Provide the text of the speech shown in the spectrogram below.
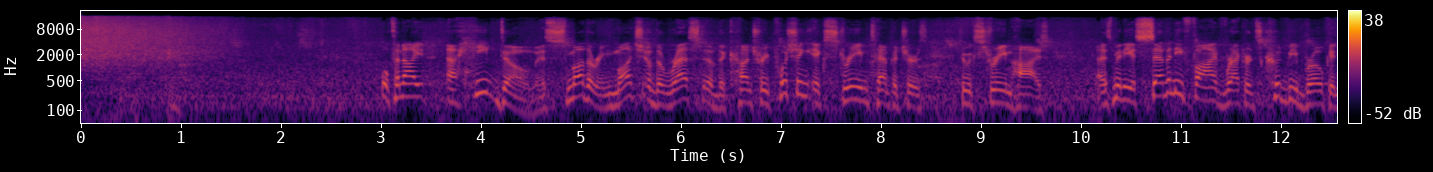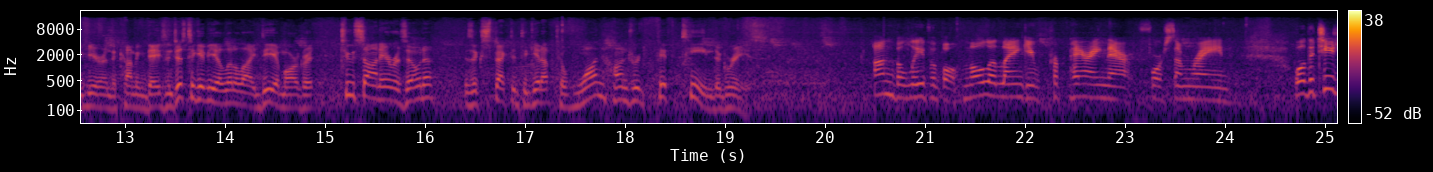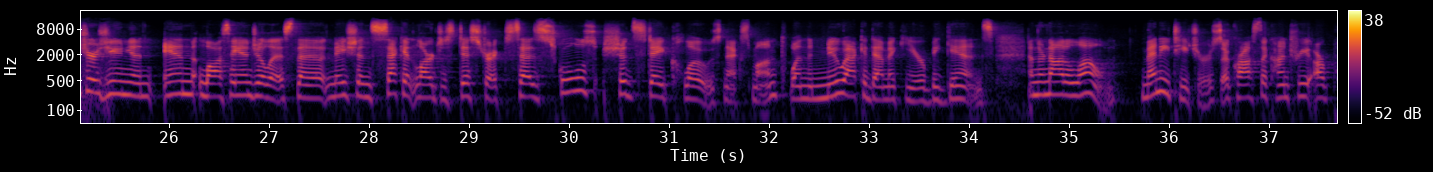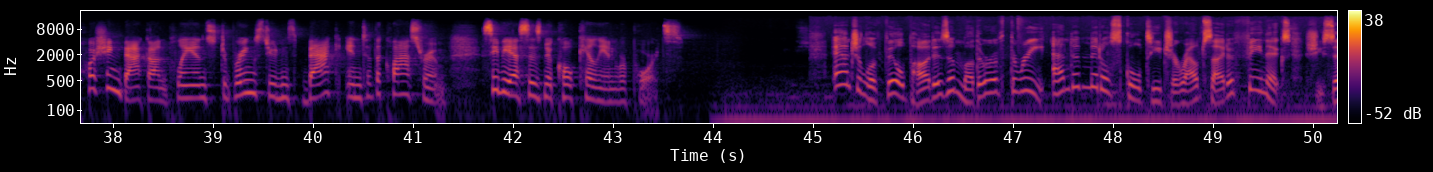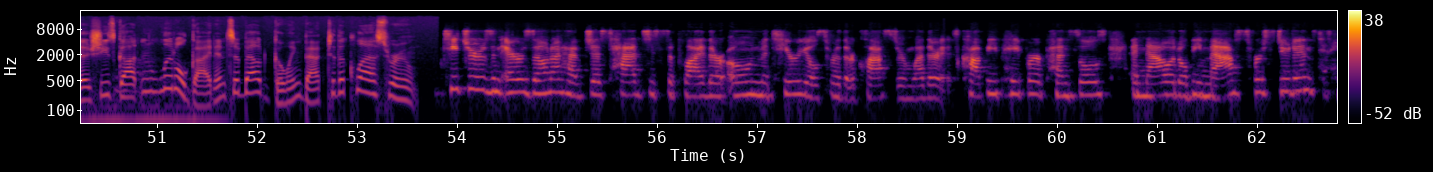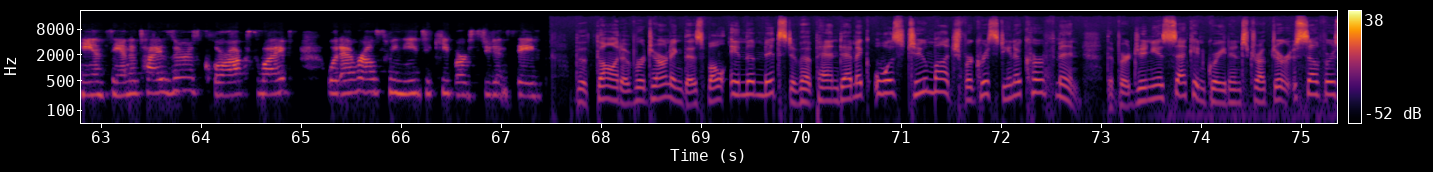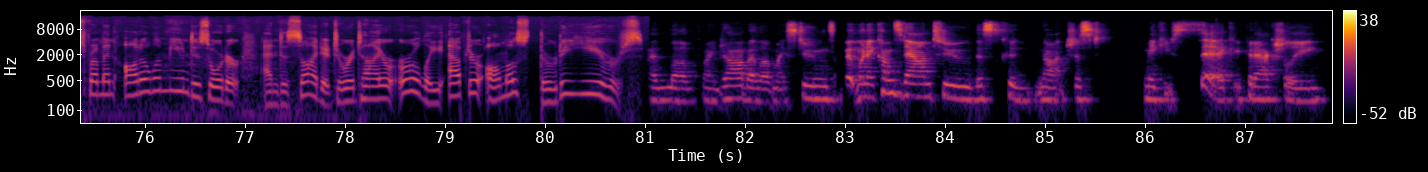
Well, tonight, a heat dome is smothering much of the rest of the country, pushing extreme temperatures to extreme highs. As many as 75 records could be broken here in the coming days. And just to give you a little idea, Margaret, Tucson, Arizona is expected to get up to 115 degrees. Unbelievable. Mola Lenghi preparing there for some rain. Well, the teachers union in Los Angeles, the nation's second largest district, says schools should stay closed next month when the new academic year begins. And they're not alone. Many teachers across the country are pushing back on plans to bring students back into the classroom. CBS's Nicole Killion reports. Angela Philpott is a mother of three and a middle school teacher outside of Phoenix. She says she's gotten little guidance about going back to the classroom teachers in Arizona have just had to supply their own materials for their classroom, whether it's copy paper, pencils, and now it'll be masks for students, hand sanitizers, Clorox wipes, whatever else we need to keep our students safe. The thought of returning this fall in the midst of a pandemic was too much for Christina Kerfman. The Virginia second grade instructor suffers from an autoimmune disorder and decided to retire early after almost 30 years. I love my job, I love my students, but when it comes down down to this could not just make you sick, it could actually,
